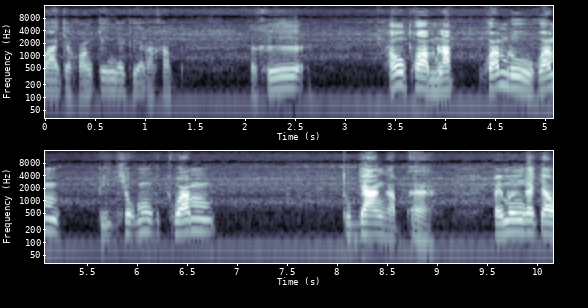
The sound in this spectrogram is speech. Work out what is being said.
ว่าจะของเก่งยักเทียดอกครับ ก็คือเฮาพร้อมรับความรู้ความติชมความทุกอย่างครับอ่าไปเมืองเขาเจ้า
